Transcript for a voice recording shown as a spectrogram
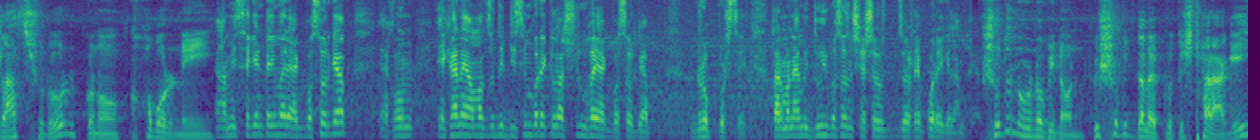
ক্লাস শুরুর কোনো খবর নেই। আমি সেকেন্ড টাইমার এক বছর গ্যাপ এখন এখানে আমার যদি ডিসেম্বরে ক্লাস শুরু হয় এক বছর গ্যাপ ড্রপ পড়ছে। তার মানে আমি দুই বছর শেষে জটে পড়ে গেলাম। শুধু নূরনবী নন বিশ্ববিদ্যালয় প্রতিষ্ঠার আগেই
